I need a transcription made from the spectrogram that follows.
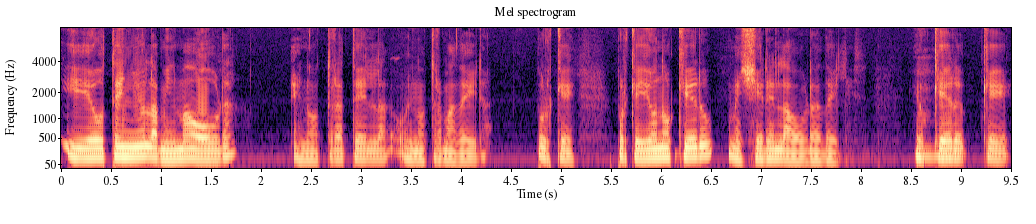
Y yo tengo la misma obra en otra tela o en otra madera. ¿Por qué? Porque yo no quiero mexer en la obra de ellos. Yo Ujú. quiero que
